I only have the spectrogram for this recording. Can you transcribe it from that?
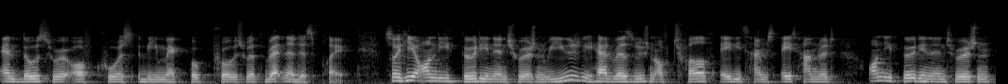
and those were of course the MacBook Pros with Retina display. So here on the 13 inch version we usually had resolution of 1280 times 800 on the 13 inch version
